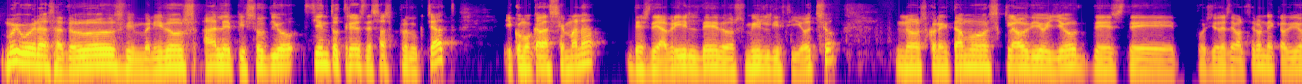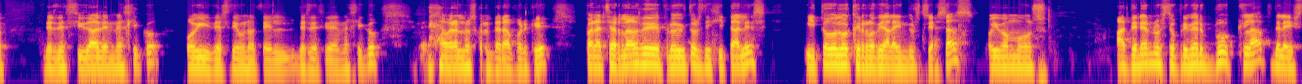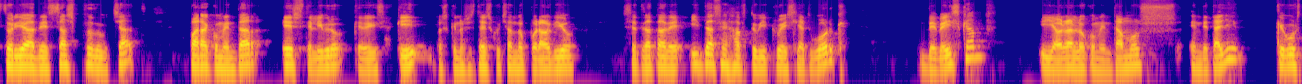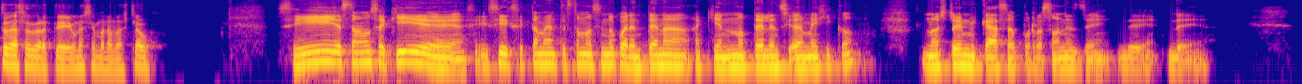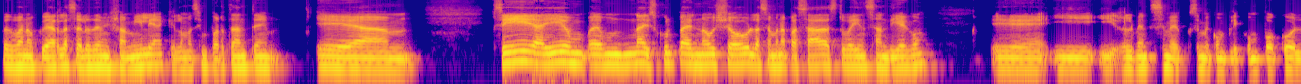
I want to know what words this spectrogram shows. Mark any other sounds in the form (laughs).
Muy buenas a todos, bienvenidos al episodio 103 de SAS Product Chat. Y como cada semana, desde abril de 2018, nos conectamos Claudio y yo desde, pues yo desde Barcelona y Claudio desde Ciudad de México, hoy desde un hotel desde Ciudad de México, (laughs) ahora nos contará por qué, para charlar de productos digitales y todo lo que rodea la industria SaaS. Hoy vamos a tener nuestro primer book club de la historia de SaaS Product Chat para comentar este libro que veis aquí, los que nos estáis escuchando por audio, se trata de It Doesn't Have to Be Crazy at Work, de Basecamp, y ahora lo comentamos en detalle. Qué gusto de saludarte una semana más, Clau. Sí, estamos aquí, eh, sí, sí, exactamente, estamos haciendo cuarentena aquí en un hotel en Ciudad de México. No estoy en mi casa por razones de, pues bueno, cuidar la salud de mi familia, que es lo más importante. Eh, Sí, ahí eh, una disculpa del no-show. La semana pasada estuve ahí en San Diego eh, y, realmente se me, se me, complicó un poco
